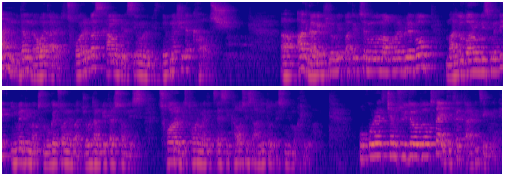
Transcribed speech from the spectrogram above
ან მუდამ გავატარებთ ცხოვრებას ხალმოკლეს ემონების დევნაში და ქაოსში. აქ დაგემშვიდობით პატრიცემულო მაყურებლებო, მადლობა რომ ისმენთ, იმედი მაქვს მოგეწონება ჯორდან პიტერსონის ცხოვრების 12 წესი ქაოსის ანტიდოტის მიმოხილვა. უყურეთ ჩემს ვიდეო ბლოგს და იკითხეთ კარგი წიგნები.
